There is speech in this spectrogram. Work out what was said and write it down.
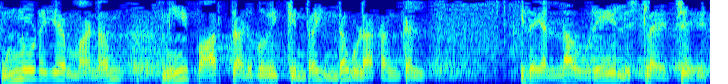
உன்னுடைய மனம் நீ பார்த்து அனுபவிக்கின்ற இந்த உலகங்கள். இதையெல்லாம் ஒரே லிஸ்ட்ல வச்சு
